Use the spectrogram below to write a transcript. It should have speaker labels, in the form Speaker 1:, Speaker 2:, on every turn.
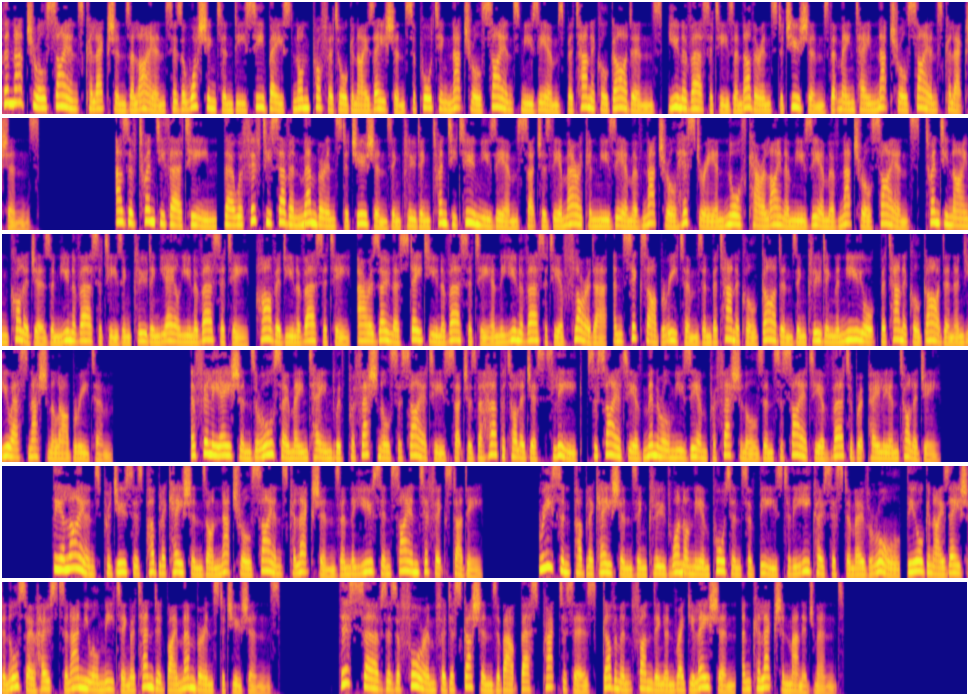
Speaker 1: The Natural Science Collections Alliance is a Washington, D.C.-based non-profit organization supporting natural science museums botanical gardens, universities and other institutions that maintain natural science collections. As of 2013, there were 57 member institutions including 22 museums such as the American Museum of Natural History and North Carolina Museum of Natural Science, 29 colleges and universities including Yale University, Harvard University, Arizona State University and the University of Florida, and six arboretums and botanical gardens including the New York Botanical Garden and U.S. National Arboretum. Affiliations are also maintained with professional societies such as the Herpetologists League, Society of Mineral Museum Professionals and Society of Vertebrate Paleontology. The Alliance produces publications on natural science collections and the use in scientific study. Recent publications include one on the importance of bees to the ecosystem overall. The organization also hosts an annual meeting attended by member institutions. This serves as a forum for discussions about best practices, government funding and regulation, and collection management.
